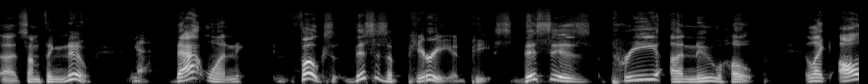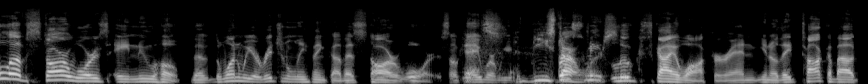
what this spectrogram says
uh, something new. Yeah. That one, folks, this is a period piece. This is pre A New Hope. Like all of Star Wars, A New Hope, the, the one we originally think of as Star Wars, okay, where Yes, we the Star first Wars. meet Luke Skywalker, and you know they talk about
